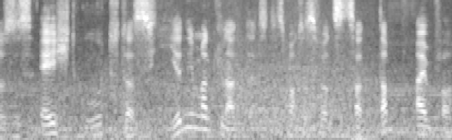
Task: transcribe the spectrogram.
Es ist echt gut, dass hier niemand landet. Das macht es für uns verdammt einfach.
